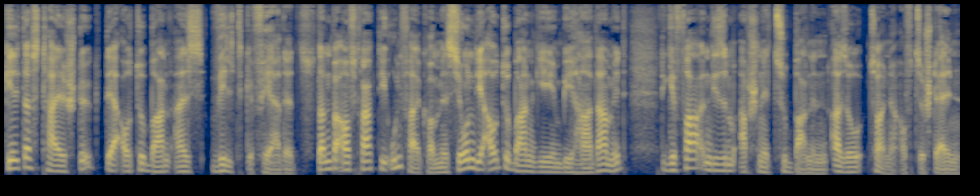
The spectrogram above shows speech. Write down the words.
gilt das Teilstück der Autobahn als wildgefährdet. Dann beauftragt die Unfallkommission die Autobahn GmbH damit, die Gefahr in diesem Abschnitt zu bannen, also Zäune aufzustellen.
